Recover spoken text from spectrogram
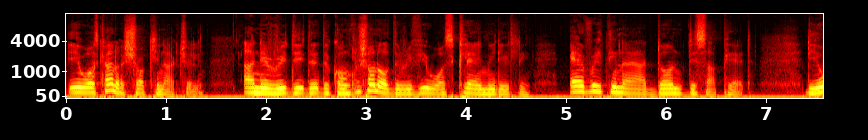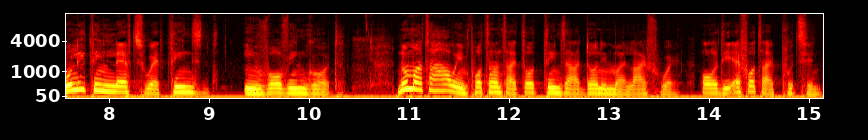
It was kind of shocking actually. And the, the, the conclusion of the review was clear immediately. Everything I had done disappeared. The only thing left were things involving God. No matter how important I thought things I had done in my life were, or the effort I put in,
